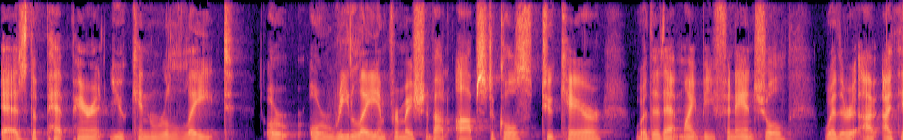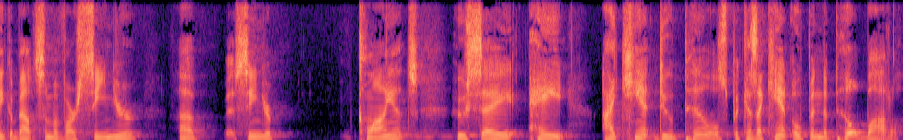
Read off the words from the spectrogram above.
as the pet parent you can relate or or relay information about obstacles to care whether that might be financial whether i, I think about some of our senior uh, senior clients who say hey i can't do pills because i can't open the pill bottle.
